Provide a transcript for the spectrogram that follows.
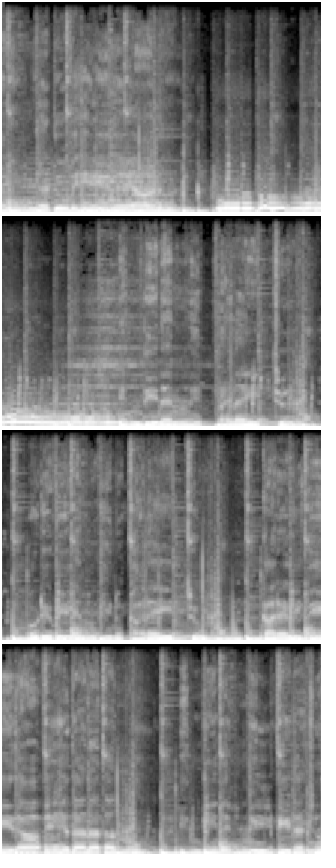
അറിഞ്ഞതു വേറെയാണ്. എന്തിനെന്നെ പ്രണയിച്ചു ഒടുവിലെന്തിനു കരയിച്ചു? കരളിൽ തീരാ വേദന തന്നു എന്തിനെന്നിൽ വിടച്ചു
